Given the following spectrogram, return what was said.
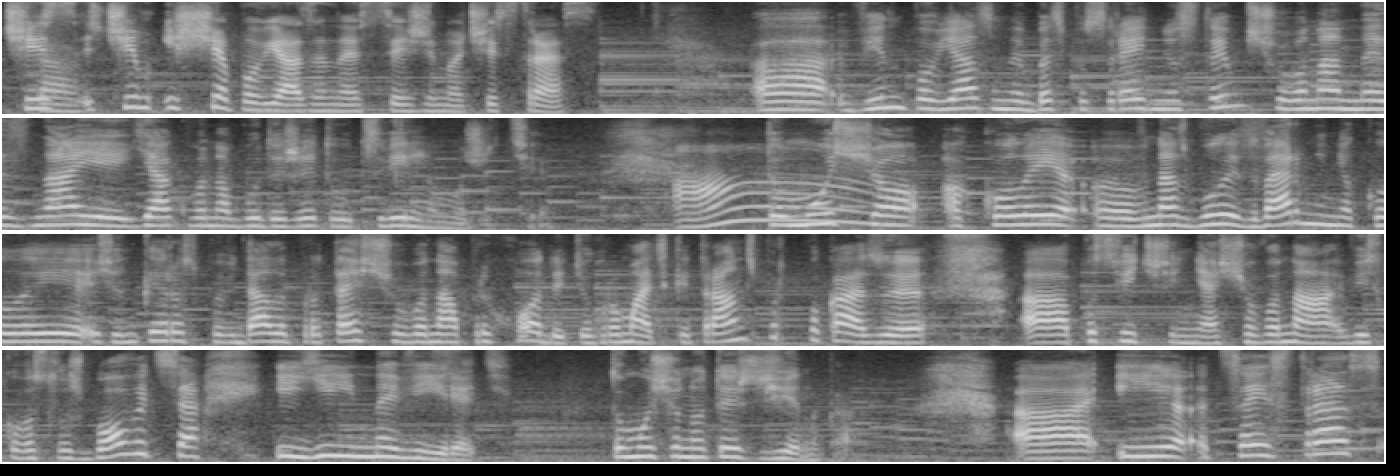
Чи з чим іще пов'язаний цей жіночий стрес? А він пов'язаний безпосередньо з тим, що вона не знає, як вона буде жити у цивільному житті. А, Тому що а коли е, в нас були звернення, коли жінки розповідали про те, що вона приходить у громадський транспорт, показує а, посвідчення, що вона військовослужбовиця, і їй не вірять, тому що ну ти ж жінка. І цей стрес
